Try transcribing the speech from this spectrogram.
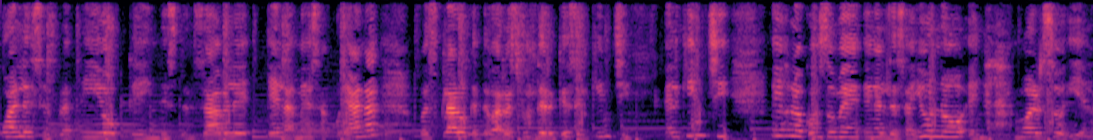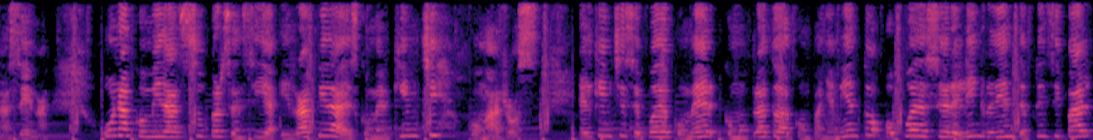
cuál es el platillo que es indispensable en la mesa coreana, pues claro que te va a responder que es el kimchi. El kimchi ellos lo consumen en el desayuno, en el almuerzo y en la cena. Una comida súper sencilla y rápida es comer kimchi con arroz. El kimchi se puede comer como plato de acompañamiento o puede ser el ingrediente principal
